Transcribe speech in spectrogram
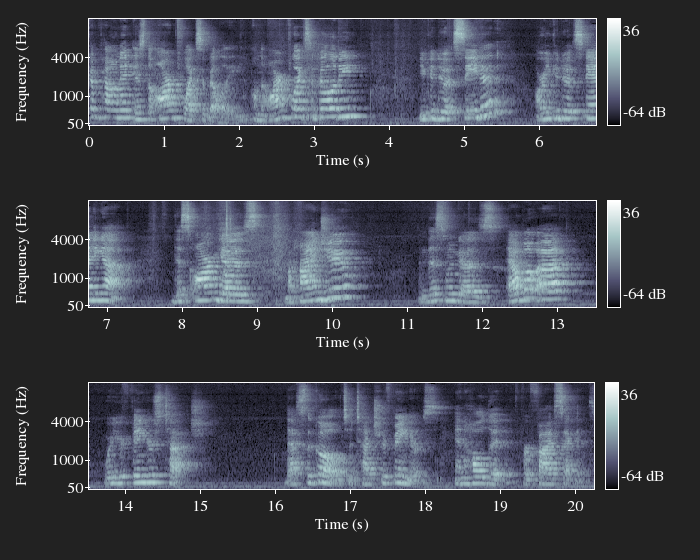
component is the arm flexibility. On the arm flexibility, you can do it seated or you can do it standing up. This arm goes behind you and this one goes elbow up where your fingers touch. That's the goal, to touch your fingers and hold it for five seconds.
